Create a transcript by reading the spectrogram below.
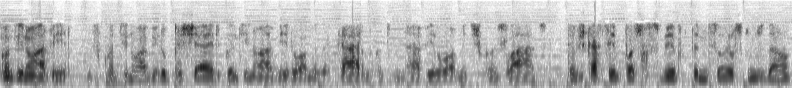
continua a vir, continua a vir o peixeiro, continua a vir o homem da carne, continua a vir o homem dos congelados. Estamos cá sempre para os receber, porque também são eles que nos dão,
